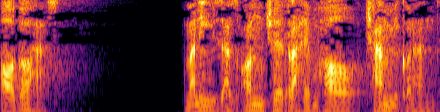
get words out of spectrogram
آگاه است. و از آنچه رحمها کم می کنند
